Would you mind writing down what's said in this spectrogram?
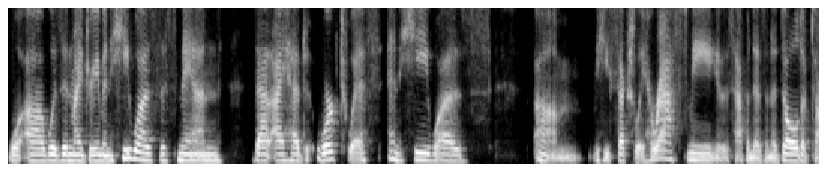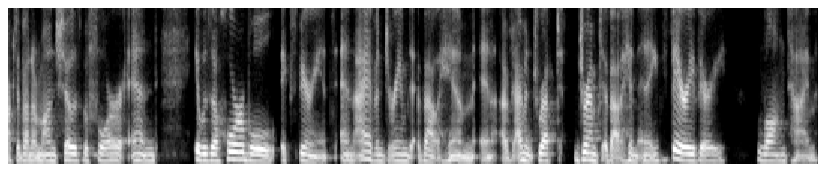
wa- uh, was in my dream, and he was this man that I had worked with, and he was um, he sexually harassed me. This happened as an adult. I've talked about him on shows before, and it was a horrible experience. And I haven't dreamed about him, and I've, I haven't dreamt dreamt about him in a very, very long time.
